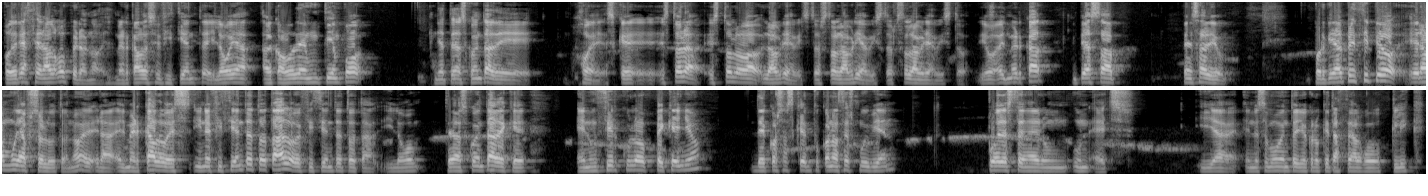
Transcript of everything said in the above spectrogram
podría hacer algo, pero no, el mercado es eficiente y luego ya al cabo de un tiempo ya te das cuenta de, joder, es que esto, esto lo, lo, habría visto, esto lo habría visto, esto lo habría visto. Digo, el mercado empieza a pensar, digo, porque al principio era muy absoluto, ¿no? Era el mercado es ineficiente total o eficiente total. Y luego te das cuenta de que en un círculo pequeño de cosas que tú conoces muy bien, puedes tener un, un edge. Y ya en ese momento yo creo que te hace algo clic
